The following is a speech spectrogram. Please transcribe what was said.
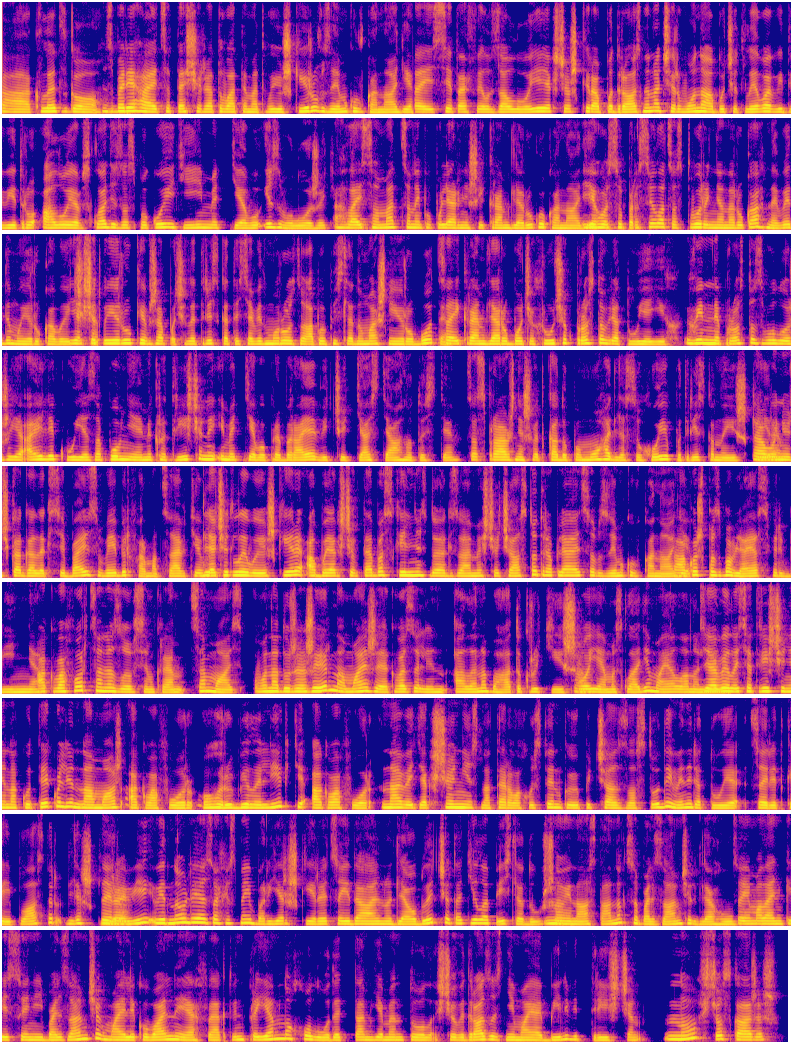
Так, let's go. Зберігається те, що рятуватиме твою шкіру взимку в Канаді. Та сітафіл з алоє, якщо шкіра подразнена, червона або чутлива від вітру. Алоя в складі заспокоїть її миттєво і зволожить. Глайсомет це найпопулярніший крем для рук у Канаді. Його суперсила це створення на руках невидимої рукавички. Якщо твої руки вже почали тріскатися від морозу або після домашньої роботи, цей крем для робочих ручок просто врятує їх. Він не просто зволожує, а й лікує, заповнює мікротріщини і миттєво прибирає відчуття стягнутості. Це справжня швидка допомога для сухої потрісканої шкіри. Та вонючка Galaxy Base – вибір фармацевтів для чутливої шкіри, або якщо в тебе схильність до екземи, що часто трапляється взимку в Канаді. Також позбавляє свербіння. Аквафор це не зовсім крем, це мазь. Вона дуже жирна, майже як вазелін, але набагато крутіша. В своєму складі має ланолін. З'явилися тріщини на кутикулі, намаж аквафор. Огрубіли лікті аквафор. Навіть якщо ніс натерла хустинкою під час застуди, він рятує. Це рідкий пластир для шкіри. CeraVe відновлює захисний бар'єр шкіри. Це ідеально для обличчя та тіла після душу. Ну і наостанок це бальзамчик для губ. Цей маленький синій бальзамчик має лікувальний ефект. Він приємно холодить. Там є ментол, що відразу знімає біль від тріщин. Ну, що скажеш?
